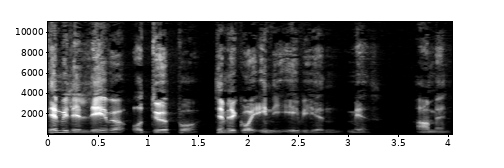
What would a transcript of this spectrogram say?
Den vil jeg leve og dø på. Den vil jeg gå ind i evigheden med. Amen.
